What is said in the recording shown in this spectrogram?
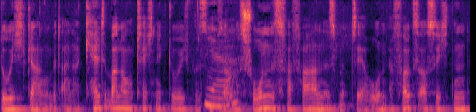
Durchgang mit einer Kälteballontechnik durch, weil es Ja. ein besonders schonendes Verfahren ist mit sehr hohen Erfolgsaussichten.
